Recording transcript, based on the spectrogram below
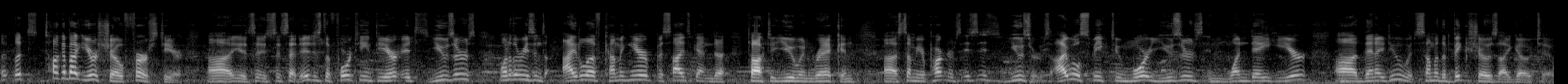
let, us talk about your show first here. as, as I said, it is the 14th year, it's users. One of the reasons I love coming here, besides getting to talk to you and Rick and some of your partners, is is, is users. I will speak to more users in one day here uh, than I do at some of the big shows I go to.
